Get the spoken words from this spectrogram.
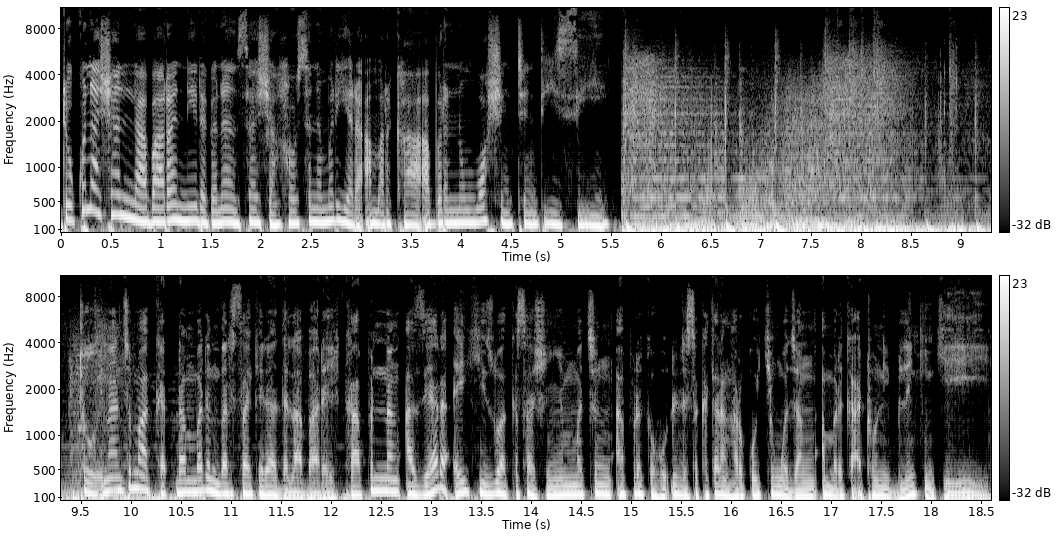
To kuna shan labaran ne daga nan sashen Hausa na muryar Amurka a birnin Washington DC. To ina jima kaɗan marin bar sake da labarai kafin nan a ziyara aiki zuwa ƙasashen yammacin Afirka huɗu da sakataren harkokin wajen Amurka a Tony Blinken ke yi.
